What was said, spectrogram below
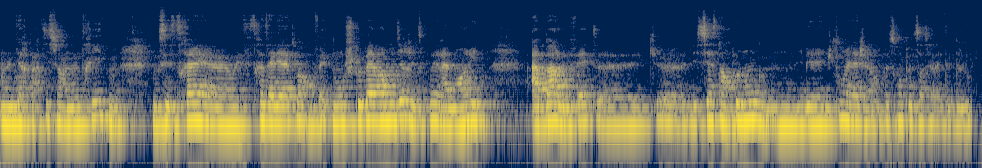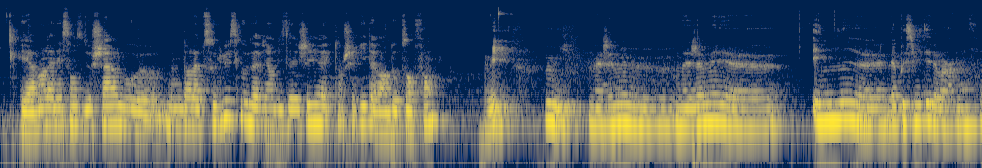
on était reparti sur un autre rythme. Donc, c'est très, ouais, très aléatoire en fait. Non, je peux pas vraiment dire j'ai trouvé réellement un rythme à part le fait euh, que les siestes un peu longues m'ont libéré du temps et là j'ai l'impression un peu de sortir la tête de l'eau. Et avant la naissance de Charles, ou euh, même dans l'absolu, est-ce que vous aviez envisagé avec ton chéri d'avoir d'autres enfants? Oui, oui, oui. On n'a jamais, on n'a jamais euh, émis la possibilité d'avoir un enfant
